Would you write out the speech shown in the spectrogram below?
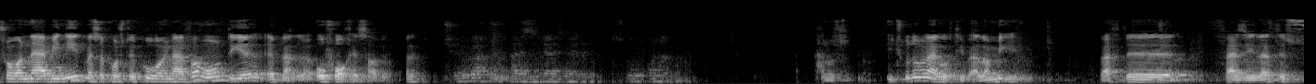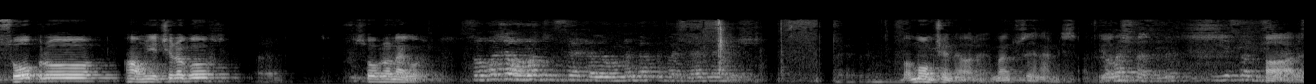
شما نبینید مثل پشت کوه و این حرفا اون دیگه اب نداره. افق حسابه. بله؟ چرا وقتی فضیلت هنوز هیچ کدوم نگفتیم الان میگیم. وقت فضیلت صبح رو ها اون یه چی رو گفت؟ صبح رو نگفت. صبح جا اونا تو فقه اونه وقت فضیلت نداشت ممکنه آره. من تو ذهنم نیست. یادم همش فضیلت یه سال بیشتر آره.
